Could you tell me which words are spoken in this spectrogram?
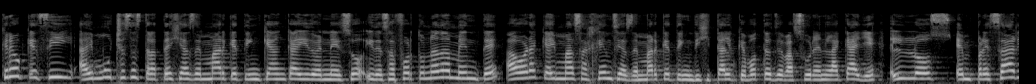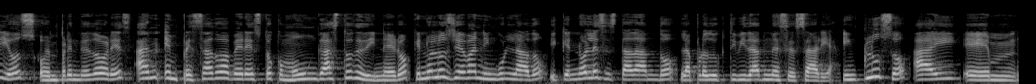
Creo que sí, hay muchas estrategias de marketing que han caído en eso y desafortunadamente ahora que hay más agencias de marketing digital que botes de basura en la calle, los empresarios o emprendedores han empezado a ver esto como un gasto de dinero que no los lleva a ningún lado y que no les está dando la productividad necesaria. Incluso hay em,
